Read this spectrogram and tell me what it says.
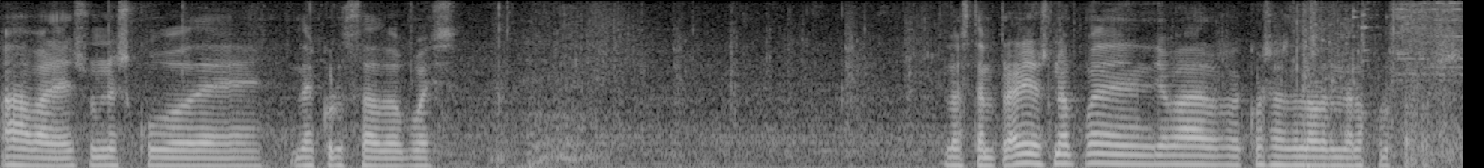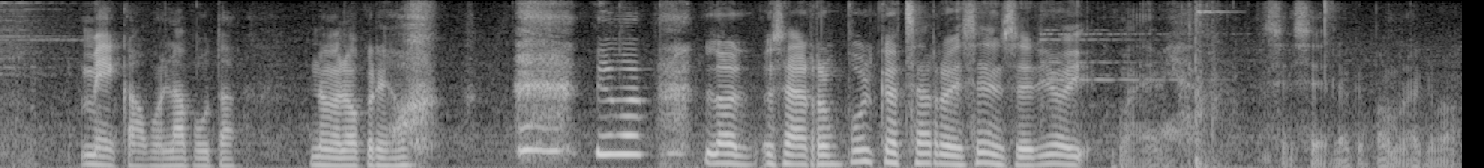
Ah, vale, es un escudo de, de cruzado, pues. Los templarios no pueden llevar cosas de la orden de los cruzados. Me cago en la puta. No me lo creo. Lol. O sea, rompo el cacharro ese en serio y... Madre mía. Sí, sí, lo que vamos, lo que vamos.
